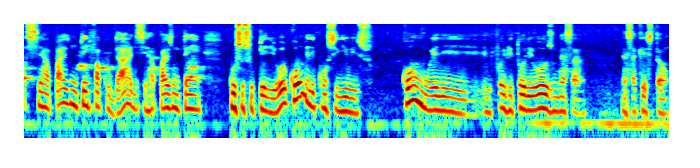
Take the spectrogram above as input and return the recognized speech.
esse rapaz não tem faculdade, esse rapaz não tem curso superior? Como ele conseguiu isso? Como ele, ele foi vitorioso nessa, nessa questão?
